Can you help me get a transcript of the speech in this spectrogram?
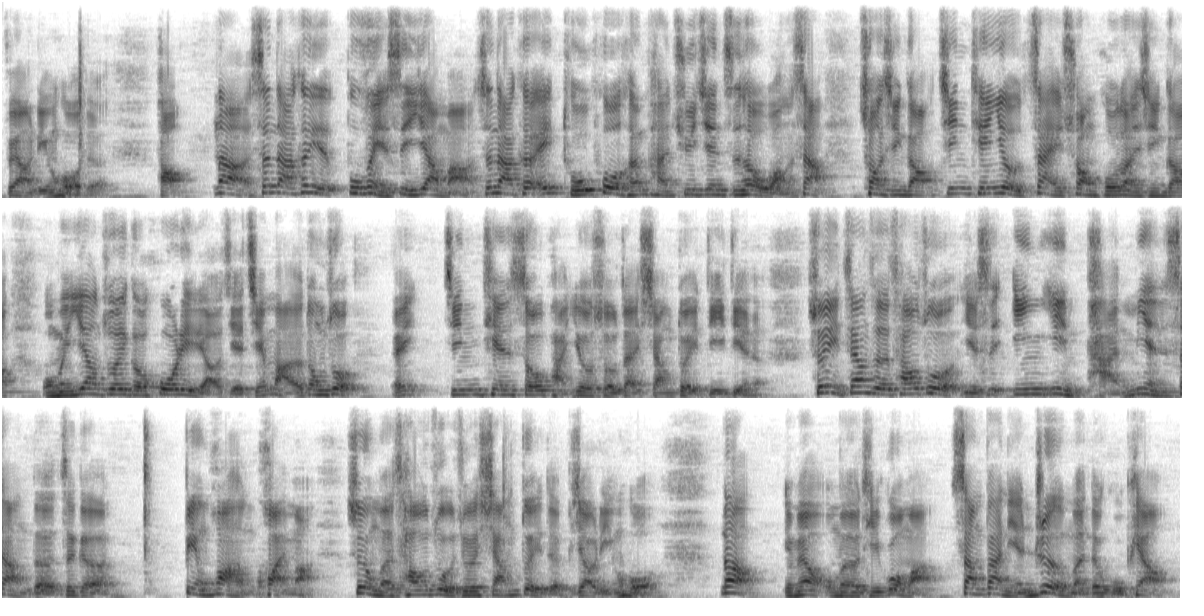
非常灵活的。好，那森达科的部分也是一样嘛，森达科哎突破横盘区间之后往上创新高，今天又再创波段新高，我们一样做一个获利了结减码的动作，哎，今天收盘又收在相对低点了，所以这样子的操作也是因应盘面上的这个。变化很快嘛，所以我们的操作就会相对的比较灵活。那有没有我们有提过嘛？上半年热门的股票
